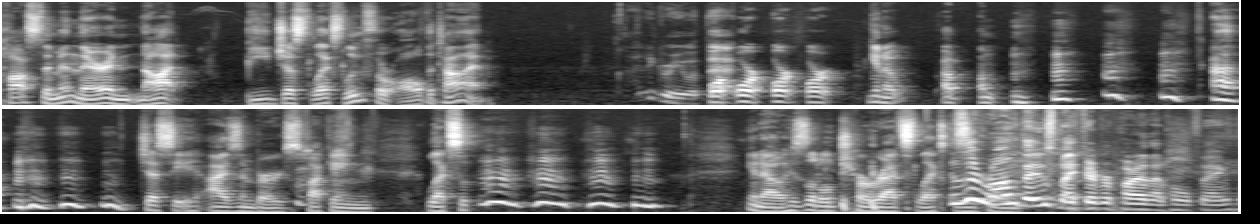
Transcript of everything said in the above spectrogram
toss them in there and not be just Lex Luthor all the time I'd agree with that. or or, or you know um, um, mm, mm, mm, mm, ah, mm, mm, Jesse Eisenberg's fucking Lex you know his little Tourette's Lex is it wrong? That was my favorite part of that whole thing.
